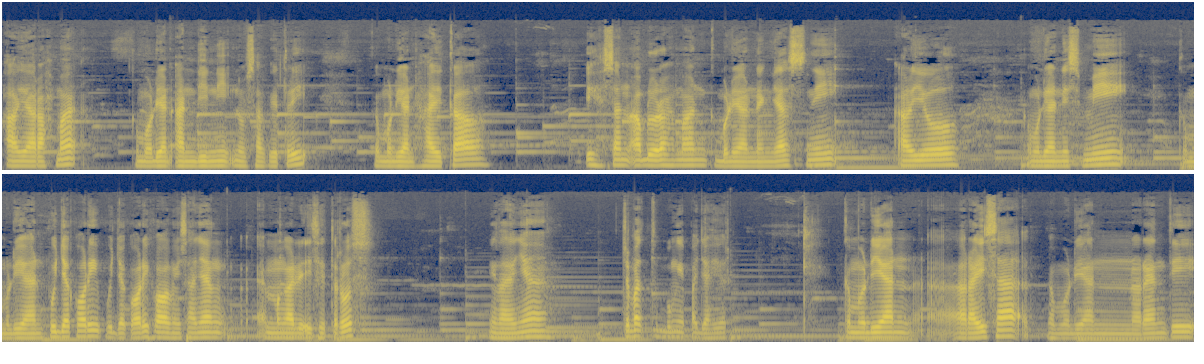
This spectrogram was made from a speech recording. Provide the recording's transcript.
Alia Rahma, kemudian Andini Nusa Fitri, kemudian Haikal, Ihsan Abdurrahman, kemudian Neng Yasni, Aryo, kemudian Nismi, kemudian Puja Kori, Puja Kori kalau misalnya emang gak diisi terus nilainya coba hubungi Pak Jahir. Kemudian eh, Raisa, kemudian Renti,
